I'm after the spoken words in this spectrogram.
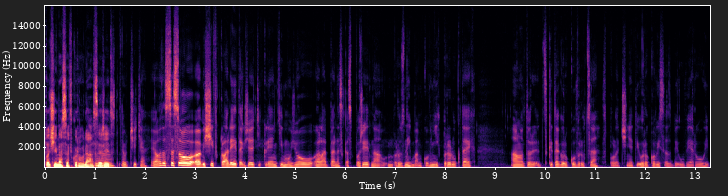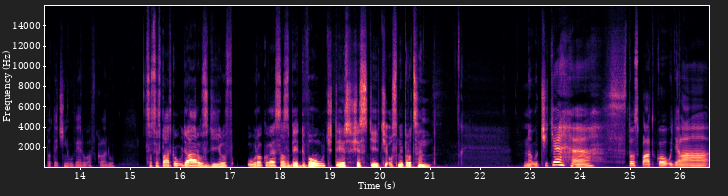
točíme se v kruhu, dá se mm, říct. Určitě, jo, zase jsou eh, vyšší vklady, takže ti klienti můžou lépe dneska spořit na různých bankovních produktech. Ano, to vždycky tak ruku v ruce společně, ty úrokové sazby úvěru, hypoteční úvěru a vkladu. Co se splátkou udělá rozdíl v úrokové sazbě 2, 4, 6 či 8 No určitě eh, tou splátkou udělá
